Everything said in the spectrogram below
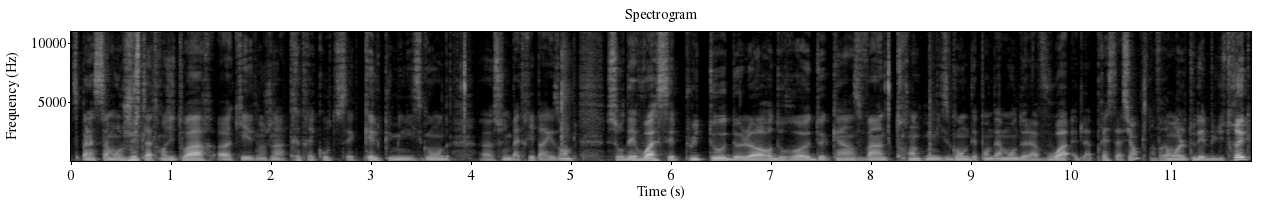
c'est pas nécessairement juste la transitoire euh, qui est en général très très courte, c'est quelques millisecondes euh, sur une batterie par exemple. Sur des voix, c'est plutôt de l'ordre de 15, 20, 30 millisecondes dépendamment de la voix et de la prestation. Vraiment le tout début du truc.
